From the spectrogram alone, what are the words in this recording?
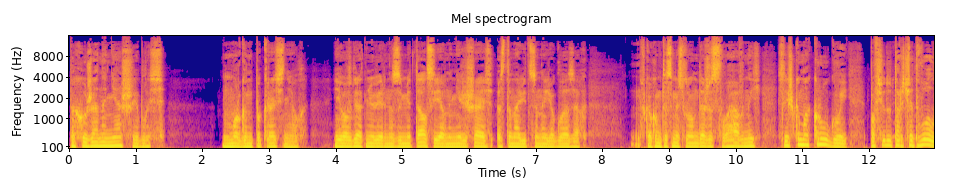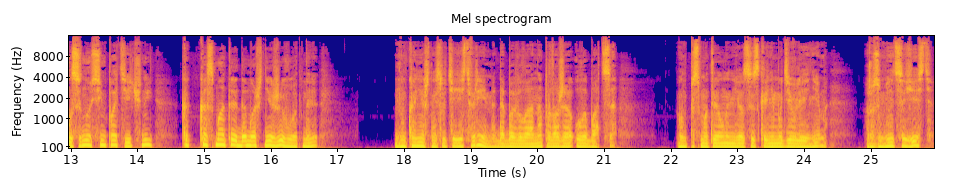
Похоже, она не ошиблась. Морган покраснел. Его взгляд неуверенно заметался, явно не решаясь остановиться на ее глазах. В каком-то смысле он даже славный, слишком округлый, повсюду торчат волосы, но симпатичный, как косматое домашнее животное. «Ну, конечно, если у тебя есть время», — добавила она, продолжая улыбаться. Он посмотрел на нее с искренним удивлением. «Разумеется, есть».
